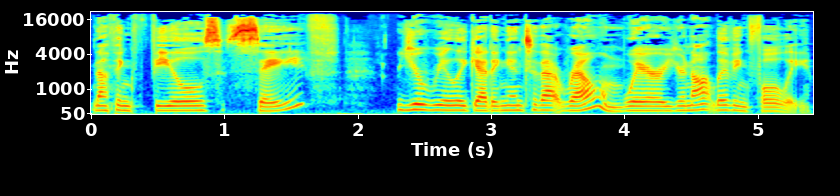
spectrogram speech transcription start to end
nothing feels safe you're really getting into that realm where you're not living fully.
